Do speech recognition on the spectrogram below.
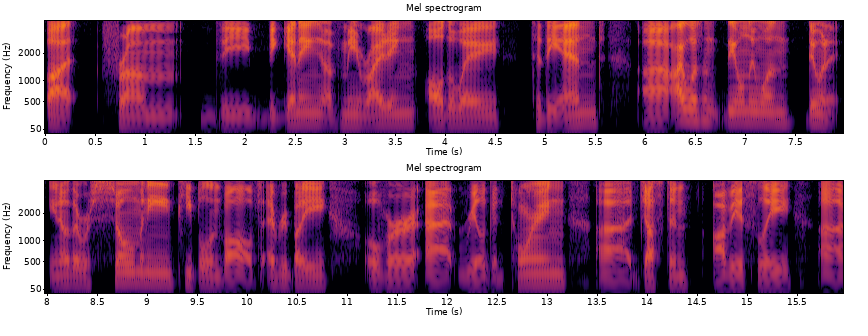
but from the beginning of me writing all the way to the end, uh, I wasn't the only one doing it. You know, there were so many people involved. Everybody over at Real Good Touring. Uh, Justin, obviously, uh,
